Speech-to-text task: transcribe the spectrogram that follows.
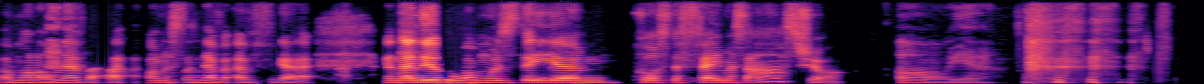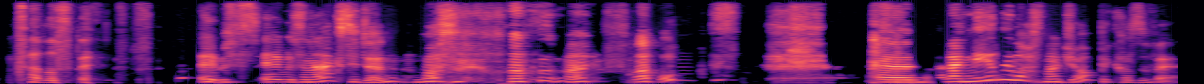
and one I'll never, I honestly never ever forget. And then the other one was the, um, of course, the famous arse shot. Oh yeah, tell us this. It was it was an accident. wasn't wasn't my fault. Um, and I nearly lost my job because of it.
